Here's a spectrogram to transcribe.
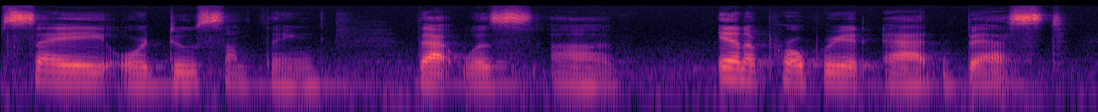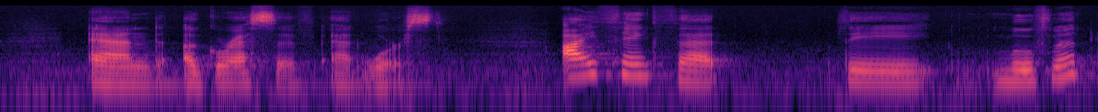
say or do something that was uh, inappropriate at best and aggressive at worst. I think that the movement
